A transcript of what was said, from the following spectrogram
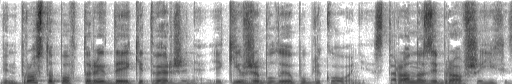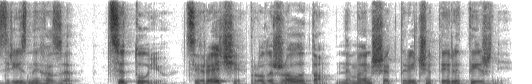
Він просто повторив деякі твердження, які вже були опубліковані, старанно зібравши їх з різних газет. Цитую, ці речі пролежали там не менше як 3-4 тижні,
